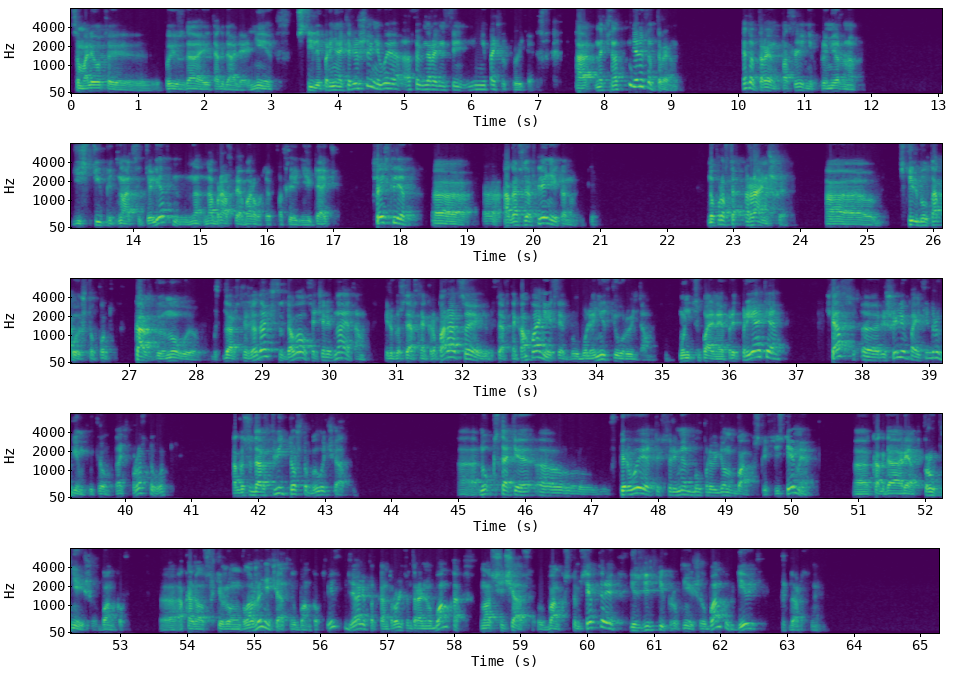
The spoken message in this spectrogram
самолеты, поезда и так далее, не в стиле принятия решений, вы особенно разницы не почувствуете. А значит, на самом деле это тренд. Это тренд последних примерно 10-15 лет, набравший обороты в последние 5-6 лет, э, э, огосударствление экономики. Но просто раньше э, стиль был такой, что под каждую новую государственную задачу создавалась очередная там или государственная корпорация, или государственная компания, если это был более низкий уровень, там, муниципальное предприятие. Сейчас э, решили пойти другим путем. Значит, просто вот огосударствить то, что было частным. Э, ну, кстати, э, впервые этот эксперимент был проведен в банковской системе, э, когда ряд крупнейших банков оказался в тяжелом положении частных банков и взяли под контроль Центрального банка. У нас сейчас в банковском секторе из 10 крупнейших банков 9 государственные.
